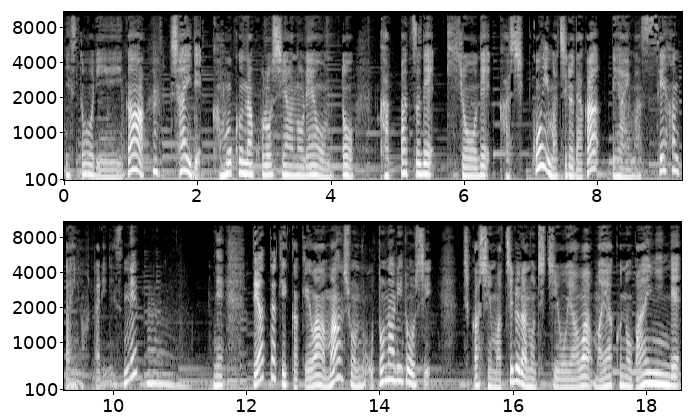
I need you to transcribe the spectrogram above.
で、ストーリーが、シャイで寡黙な殺し屋のレオンと、活発で気丈で賢いマチルダが出会います。正反対の二人ですね。うんね、出会ったきっかけはマンションのお隣同士。しかしマチルダの父親は麻薬の売人で、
